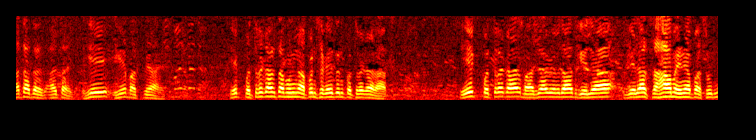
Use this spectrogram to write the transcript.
आता आता आता हे हे बातम्या आहेत. एक पत्रकारता म्हणून आपण सगळेजण पत्रकार आहात. एक पत्रकार माझ्या विरोधात गेल्या गेल्या सहा महिन्यापासून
